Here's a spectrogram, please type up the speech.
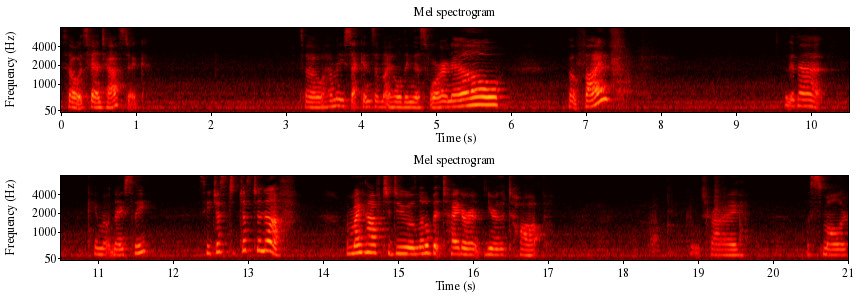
So it's fantastic. So how many seconds am I holding this for now? About five? Look at that. Came out nicely. See, just, just enough. I might have to do a little bit tighter near the top. We'll try a smaller,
